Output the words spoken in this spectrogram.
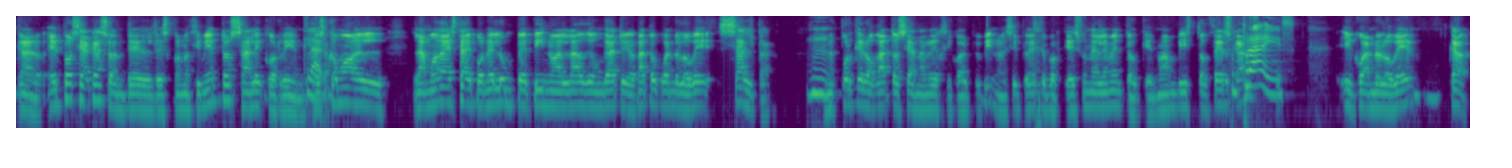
Claro, él por si acaso ante el desconocimiento sale corriendo. Es como la moda esta de ponerle un pepino al lado de un gato y el gato cuando lo ve salta. No es porque los gatos sean alérgicos al pepino, es simplemente porque es un elemento que no han visto cerca. ¡Surprise! Y cuando lo ven, claro,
